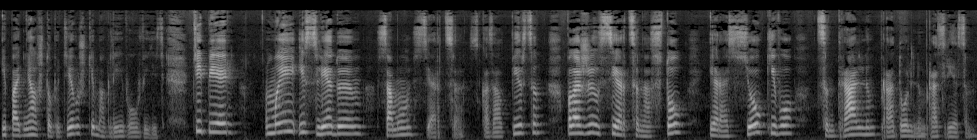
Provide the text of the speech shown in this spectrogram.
и поднял, чтобы девушки могли его увидеть. «Теперь мы исследуем само сердце», – сказал Пирсон, положил сердце на стол и рассек его центральным продольным разрезом.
